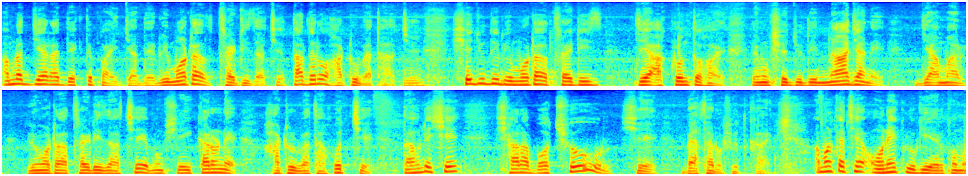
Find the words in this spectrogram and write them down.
আমরা যারা দেখতে পাই যাদের রিমোটা আর্থ্রাইটিস আছে তাদেরও হাঁটু ব্যথা আছে। সে যদি রিমোটা আর্থ্রাইটিস যে আক্রান্ত হয় এবং সে যদি না জানে যে আমার রিমোটা আর্থ্রাইটিস আছে এবং সেই কারণে হাঁটুর ব্যথা হচ্ছে, তাহলে সে সারা বছর সে ব্যথার ওষুধ খায়। আমার কাছে অনেক রুগী এরকম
